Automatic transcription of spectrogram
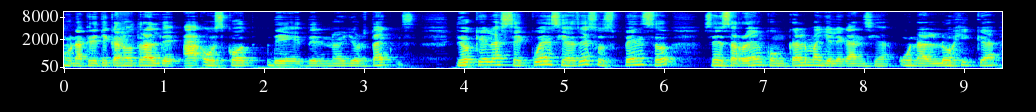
Una crítica neutral de A.O. Scott de The New York Times dijo que las secuencias de suspenso se desarrollan con calma y elegancia, una lógica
